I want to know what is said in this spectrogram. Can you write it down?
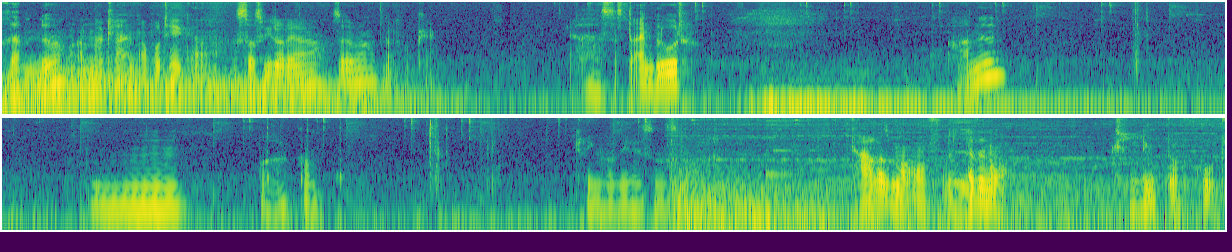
Fremde an der kleinen Apotheke. Ist das wieder derselbe? Ja, okay. Ja, ist das dein Blut? Handeln? Hm. Oh, komm. Kriegen wir wenigstens noch. Charisma auf Level 9. Klingt doch gut.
